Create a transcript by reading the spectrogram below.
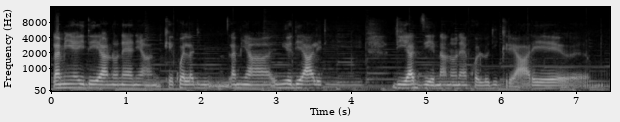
la mia idea non è neanche quella di, mia, il mio ideale di, di azienda non è quello di creare... Eh,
